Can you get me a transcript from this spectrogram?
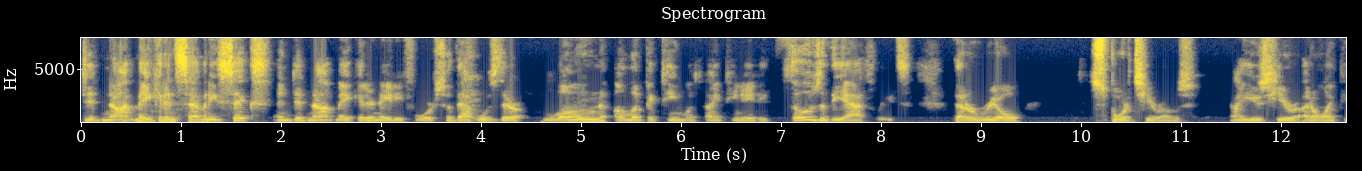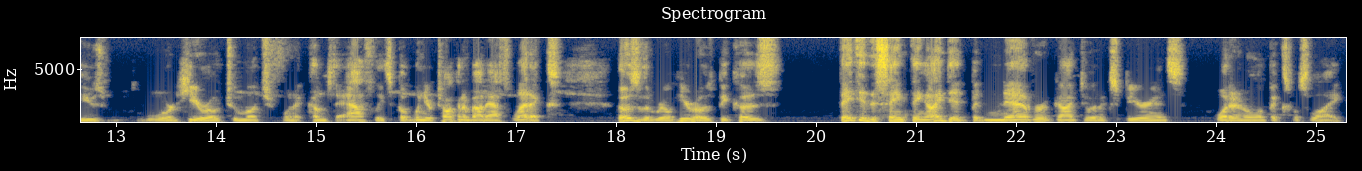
did not make it in 76 and did not make it in 84. So that was their lone Olympic team was 1980. Those are the athletes that are real sports heroes. I use hero. I don't like to use word hero too much when it comes to athletes, but when you're talking about athletics, those are the real heroes because they did the same thing I did, but never got to an experience what an Olympics was like.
